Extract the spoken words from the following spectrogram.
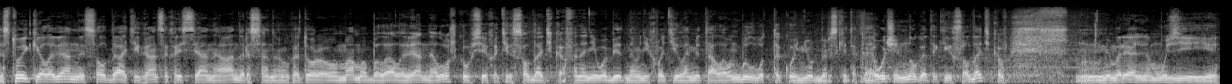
стойкий оловянный солдатик Ганса Христиана Андерсона, у которого мама была оловянная ложка у всех этих солдатиков, а на него, бедного, не хватило металла. Он был вот такой, нюрнбергский такая. Очень много таких солдатиков в мемориальном музее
